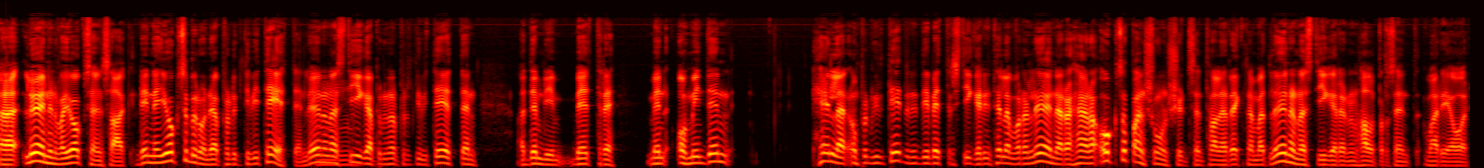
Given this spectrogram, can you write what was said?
Uh, lönen var ju också en sak, den är ju också beroende av produktiviteten. Lönerna mm. stiger på grund av produktiviteten, att den blir bättre, men om den heller, om produktiviteten inte är bättre, stiger inte heller våra löner. Och här har också Pensionsskyddscentralen räknat med att lönerna stiger en halv procent varje år.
